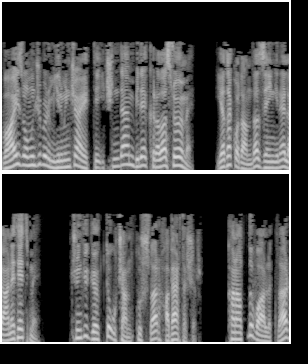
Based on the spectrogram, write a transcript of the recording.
Vaiz 10. bölüm 20. ayette içinden bile krala sövme. Yatak odanda zengine lanet etme. Çünkü gökte uçan kuşlar haber taşır. Kanatlı varlıklar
